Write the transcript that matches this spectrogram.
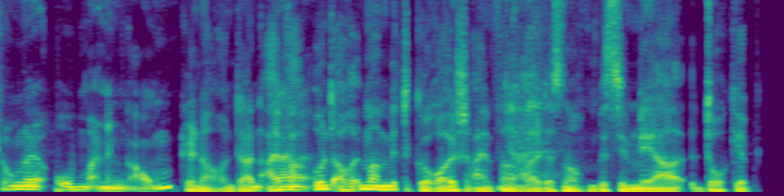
Zunge oben an den Gaumen. Genau, und dann einfach, Äh, und auch immer mit Geräusch einfach, Ja. weil das noch ein bisschen mehr Druck gibt.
